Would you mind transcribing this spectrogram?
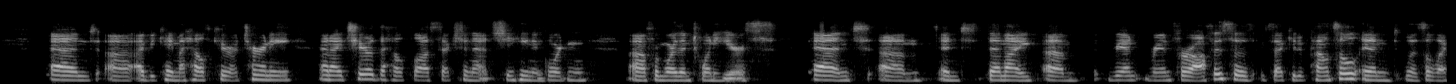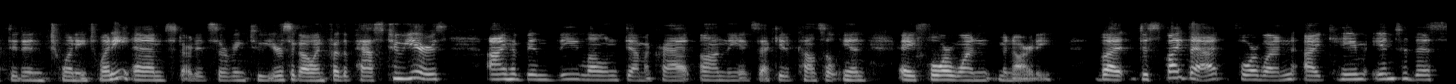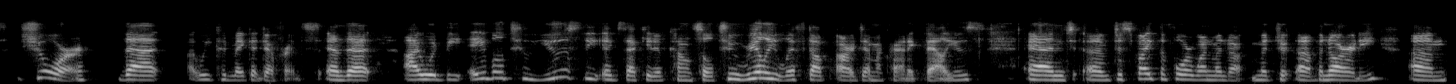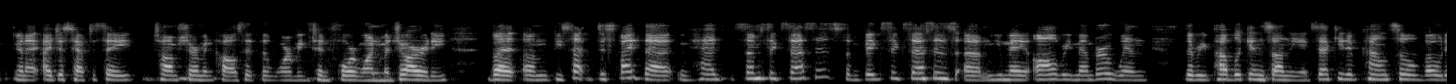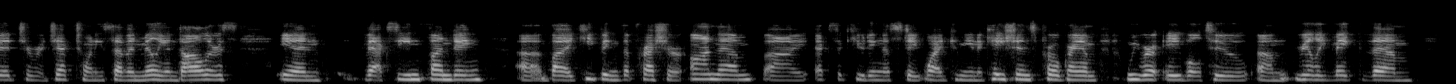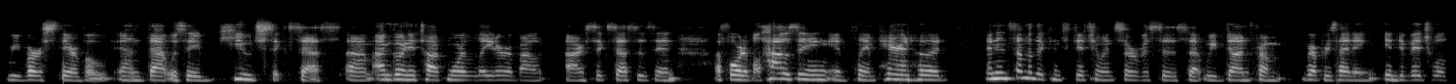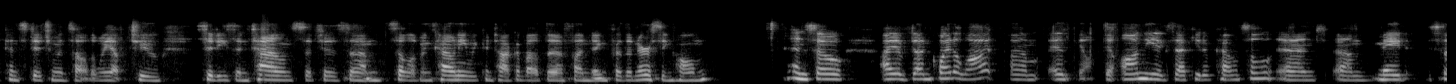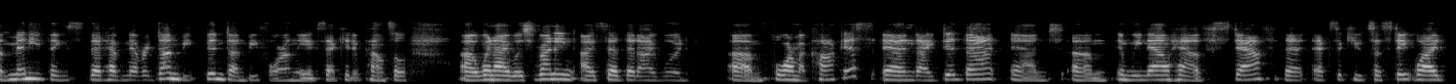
and uh, I became a healthcare attorney and I chaired the health law section at Shaheen and Gordon uh, for more than 20 years and um, and then I um, ran ran for office as executive council and was elected in 2020 and started serving two years ago. And for the past two years, I have been the lone Democrat on the executive council in a 4-1 minority. But despite that 4-1, I came into this sure that we could make a difference and that I would be able to use the executive council to really lift up our democratic values And uh, despite the 4-1 uh, minority, um, and I, I, just have to say, Tom Sherman calls it the Warmington 4-1 majority. But um, despite that, we've had some successes, some big successes. Um, you may all remember when the Republicans on the Executive Council voted to reject $27 million in vaccine funding uh, by keeping the pressure on them, by executing a statewide communications program, we were able to um, really make them reverse their vote. And that was a huge success. Um, I'm going to talk more later about our successes in affordable housing, in Planned Parenthood, and in some of the constituent services that we've done from representing individual constituents all the way up to cities and towns such as um, Sullivan County, we can talk about the funding for the nursing home. And so I have done quite a lot um, and, on the executive council and um, made some many things that have never done be, been done before on the executive council. Uh, when I was running, I said that I would um, form a caucus, and I did that. And um, and we now have staff that executes a statewide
